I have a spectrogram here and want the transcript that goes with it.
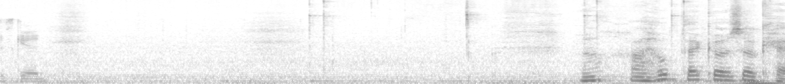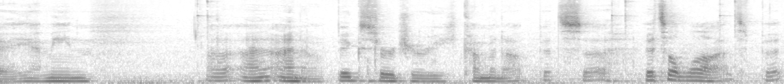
is good. Well, I hope that goes okay. I mean, uh, I, I know big surgery coming up. It's uh, it's a lot, but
